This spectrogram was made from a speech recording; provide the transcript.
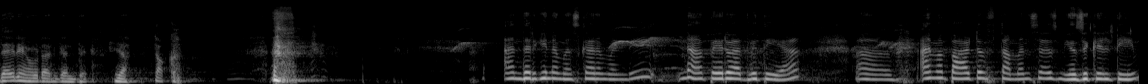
ధైర్యం ఇవ్వడానికి అంతే యా టాక్ అందరికీ నమస్కారం అండి నా పేరు Advitiya I'm a part of Thaman sir's musical team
